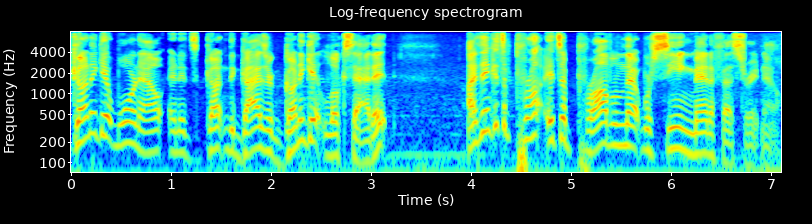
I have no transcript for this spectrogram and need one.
gonna get worn out, and it's got the guys are gonna get looks at it. I think it's a pro, it's a problem that we're seeing manifest right now.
